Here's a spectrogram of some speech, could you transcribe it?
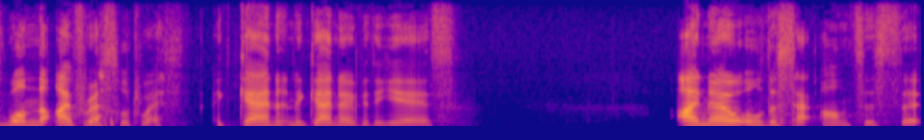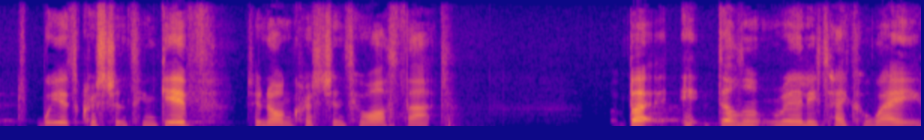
one that I've wrestled with again and again over the years. I know all the set answers that we as Christians can give to non Christians who ask that. But it doesn't really take away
